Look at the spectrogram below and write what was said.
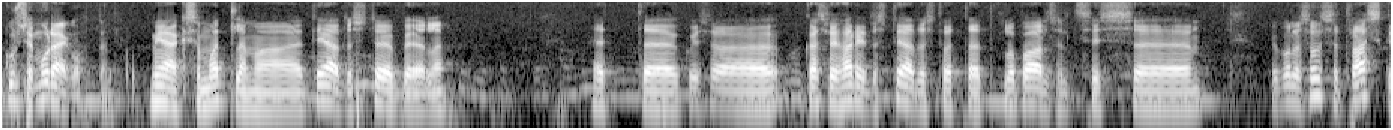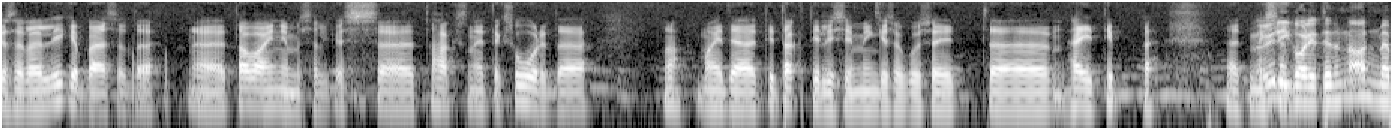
kus see murekoht on? mina hakkasin mõtlema teadustöö peale. et äh, kui sa kasvõi haridusteadust võtad globaalselt, siis äh, võib olla suhteliselt raske sellele ligi pääseda äh, tavainimesel, kes tahaks näiteks uurida noh, ma ei tea, didaktilisi mingisuguseid äh, häid nippe. No, ülikoolidel on andme,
